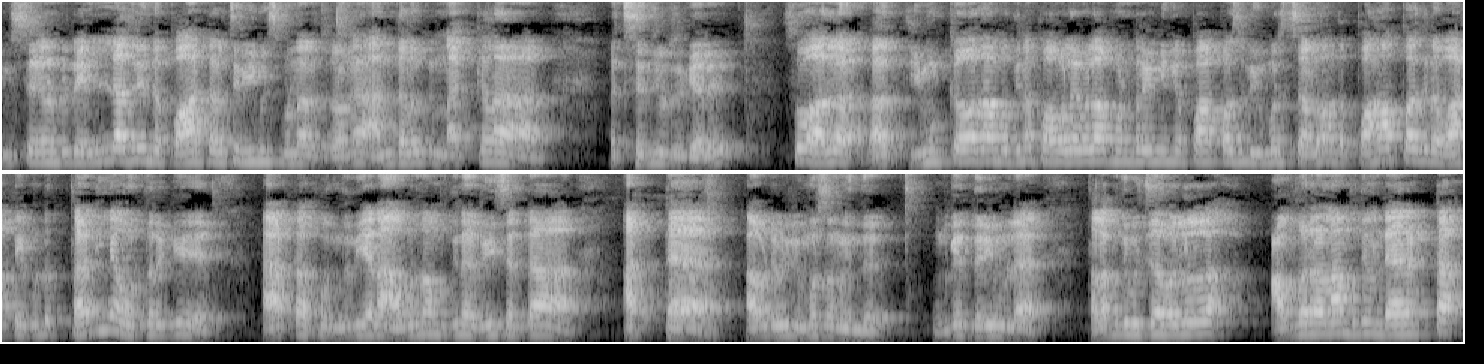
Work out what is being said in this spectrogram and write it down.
இன்ஸ்டாகிராம் ட்விட்டர் எல்லாத்துலேயும் இந்த பாட்டை வச்சு ரீமிக்ஸ் பண்ண ஆரம்பிச்சிருவாங்க. அந்தளவுக்கு நக்கலாக நக்கலா செஞ்சுட்டு இருக்காரு ஸோ அதில் அதாவது திமுகவை தான் பார்த்தீங்கன்னா பவளவிழா பண்ணுறீங்க நீங்கள் பாப்பா சொல்லி விமர்சித்தாலும் அந்த பாப்பாங்கிற வார்த்தையை மட்டும் தனியாக ஒருத்தருக்கு ஆப்டாக இருந்தது ஏன்னா அவர் தான் பார்த்தீங்கன்னா ரீசெண்டாக அட்டை அப்படி இப்படி விமர்சனம் இருந்தார் உங்களுக்கே தெரியும்ல தளபதி விஜய் அவர்கள் அவரெல்லாம் பார்த்தீங்கன்னா டைரெக்டாக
